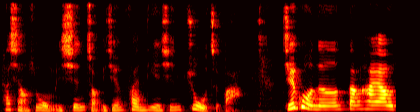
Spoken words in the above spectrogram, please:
他想说，我们先找一间饭店先住着吧。结果呢，当他要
